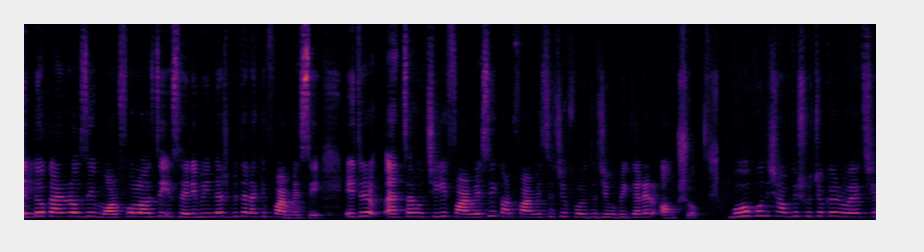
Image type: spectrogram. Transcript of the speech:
এন্ডোকাইনোলজি মরফোলজি, শ্রেণীবিন্যাসবিদ্যা নাকি ফার্মেসি? এটার অ্যান্সার হচ্ছে কি ফার্মেসি, কারণ ফার্মেসি হচ্ছে ফলিত জীববিজ্ঞানের অংশ। বহুপতি শব্দ সূচকে রয়েছে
